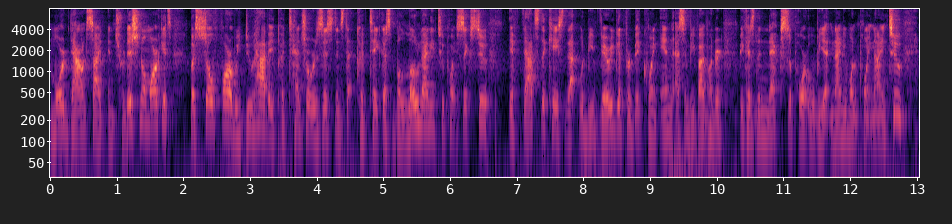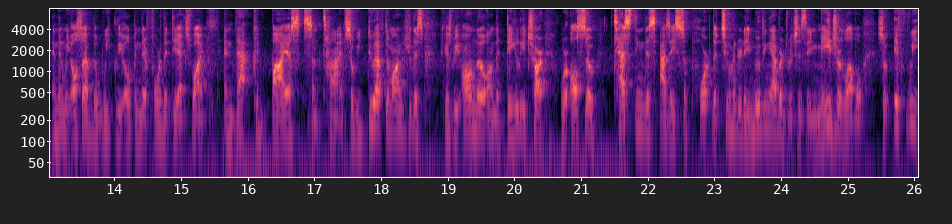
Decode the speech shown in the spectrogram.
more downside in traditional markets. But so far, we do have a potential resistance that could take us below 92.62. If that's the case, that would be very good for Bitcoin and the S&P 500 because the next support will be at 91.92, and then we also have the weekly open there for the DXY, and that could buy us some time. So we do have to monitor this because we all know on the daily chart we're also testing this as a support, the 200 day moving average, which is a major level. So if we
